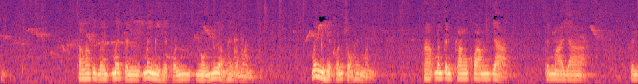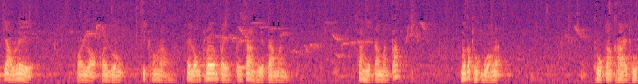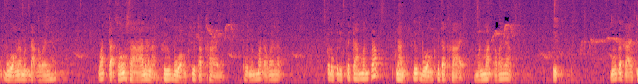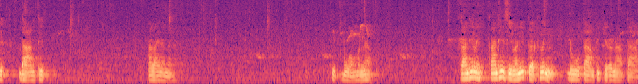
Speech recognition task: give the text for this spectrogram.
ทั้งทั้งที่ไม่ไม่เป็นไม่มีเหตุผลหนุนเนื่องให้กับมัน ไม่มีเหตุผลส่งให้มันหากมันเป็นพลังความอยาก เป็นมายา เป็นเจ้าเล่ห์คอยหลอกคอยลวงจิตของเรา ให้หลงเคลิ้มไปไปสร้างเหตุตามมัน สร้างเหตุตามมันปั๊บมันก็ถูกบ่วงแล้วถูกตาข่ายถูกบ่วงแล้วมันดักเอาไว้แล้ว วัฏฏะสงสารนั่นแหะคือบ่วงคือตาข่าย ถูกมันมัดเอาไว้แล้ว กระดูกกระดิกไปตามมันปั๊บนั่น คือบ่วงคือตาข่าย มันมัดเอาไว้แล้ว ติดเหมือนกระต่ายติดด่างติด อะไรนั่นนะติดบ่วงมันแล้วการที่การที่สิ่งเหล่านี้เกิดขึ้นดูตามพิจารณาตาม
